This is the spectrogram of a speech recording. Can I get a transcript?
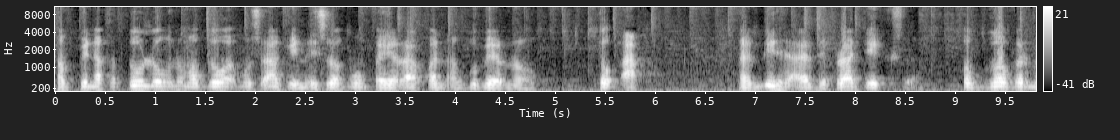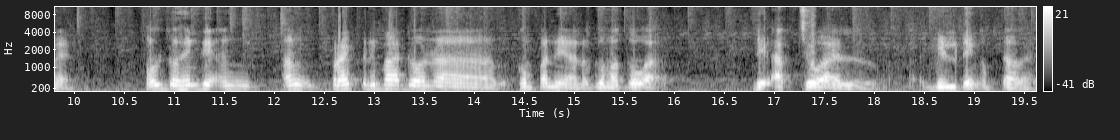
ang pinakatulong na magawa mo sa akin is huwag mong pahirapan ang gobyerno to act. And these are the projects of government. Although hindi ang ang privado na kumpanya na gumagawa the actual building of tower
